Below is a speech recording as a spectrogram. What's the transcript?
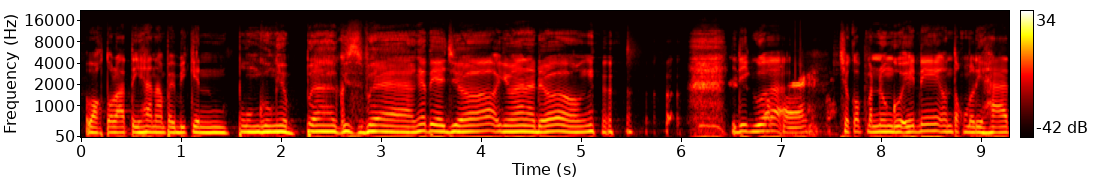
waktu latihan sampai bikin punggungnya bagus banget ya Jo. Gimana dong? Jadi gue okay. cukup menunggu ini untuk melihat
